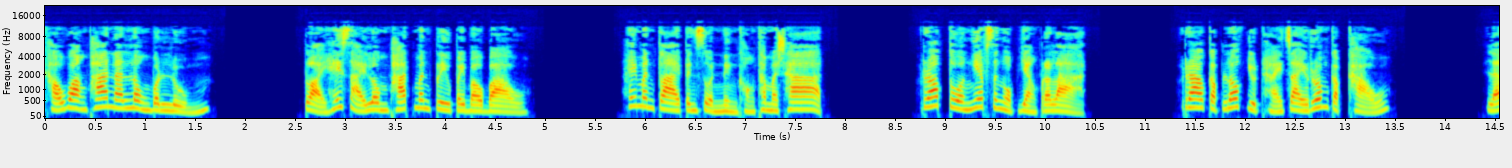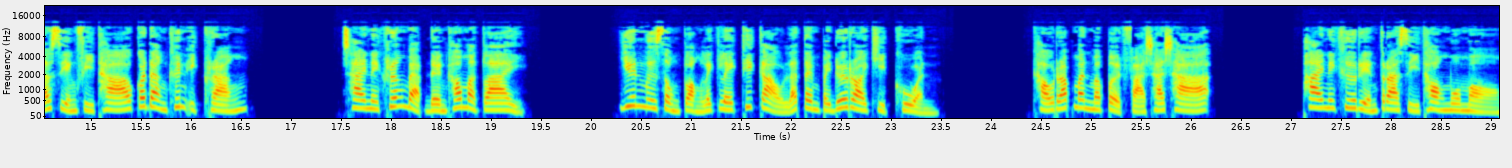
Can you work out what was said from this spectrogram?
เขาวางผ้านั้นลงบนหลุม ปล่อยให้สายลมพัดมันปลิวไปเบาๆ ให้มันกลายเป็นส่วนหนึ่งของธรรมชาติ รอบตัวเงียบสงบอย่างประหลาด ราวกับโลกหยุดหายใจร่วมกับเขา แล้วเสียงฝีเท้าก็ดังขึ้นอีกครั้ง ชายในเครื่องแบบเดินเข้ามาใกล้ ยื่นมือส่งกล่องเล็กๆ ที่เก่าและเต็มไปด้วยรอยขีดข่วน เขารับมันมาเปิดฝาช้าๆ ภายในคือเหรียญตราสีทองมัวหมอง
